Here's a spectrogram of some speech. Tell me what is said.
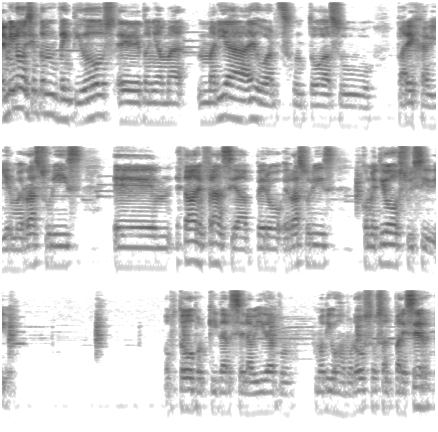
En 1922, eh, doña María Edwards, junto a su pareja Guillermo Errázuriz, eh, estaban en Francia, pero Errázuriz cometió suicidio optó por quitarse la vida por motivos amorosos, al parecer.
